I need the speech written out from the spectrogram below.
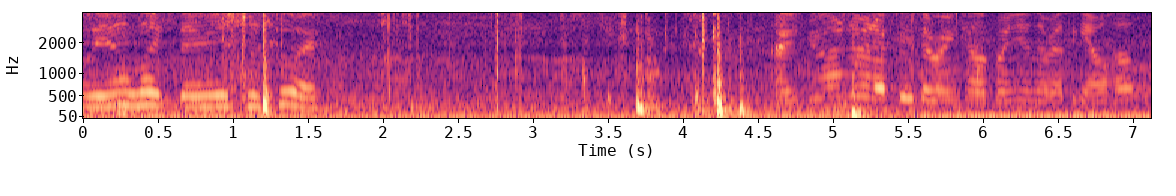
Oh yeah, look, there is the tour. Alright, if you want to know an update that we're in California and that we're at the Gamble House?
